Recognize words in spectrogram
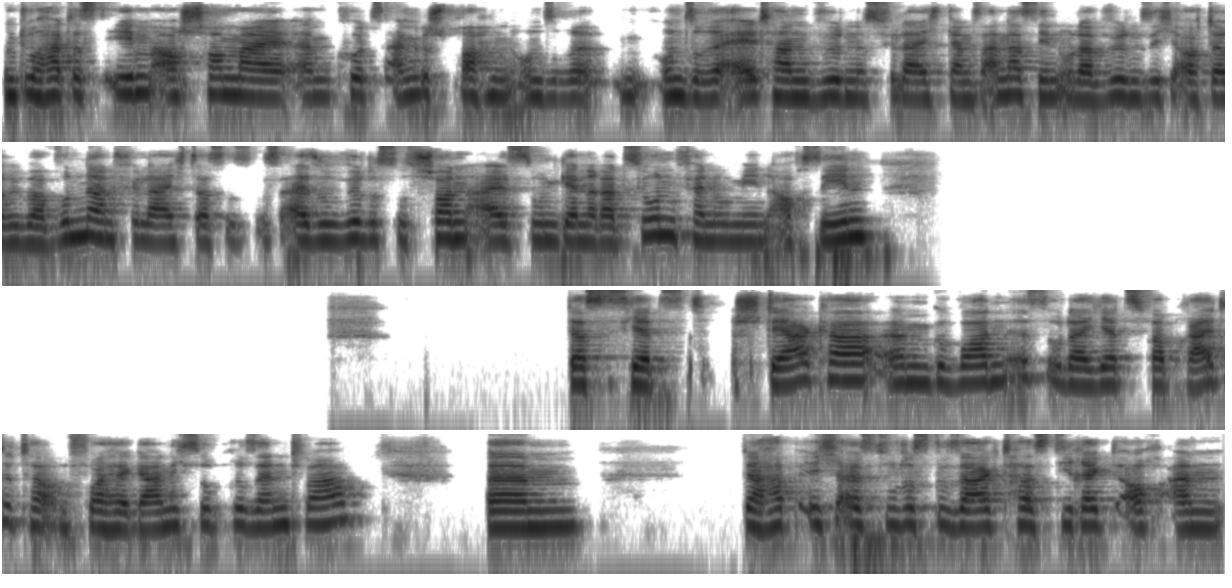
Und du hattest eben auch schon mal ähm, kurz angesprochen, unsere, unsere Eltern würden es vielleicht ganz anders sehen oder würden sich auch darüber wundern, vielleicht, dass es ist. Also würdest du es schon als so ein Generationenphänomen auch sehen, dass es jetzt stärker ähm, geworden ist oder jetzt verbreiteter und vorher gar nicht so präsent war. Ähm, da habe ich, als du das gesagt hast, direkt auch an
